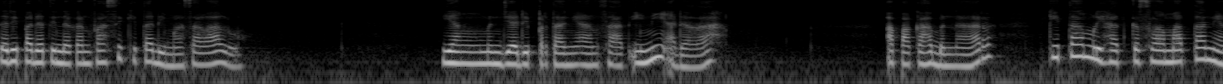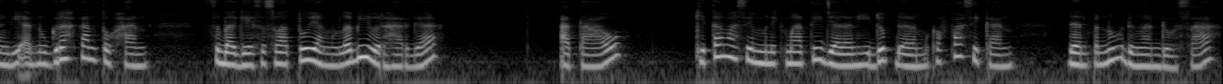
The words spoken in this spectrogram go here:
daripada tindakan fasik kita di masa lalu. Yang menjadi pertanyaan saat ini adalah, apakah benar kita melihat keselamatan yang dianugerahkan Tuhan sebagai sesuatu yang lebih berharga, atau kita masih menikmati jalan hidup dalam kefasikan dan penuh dengan dosa?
